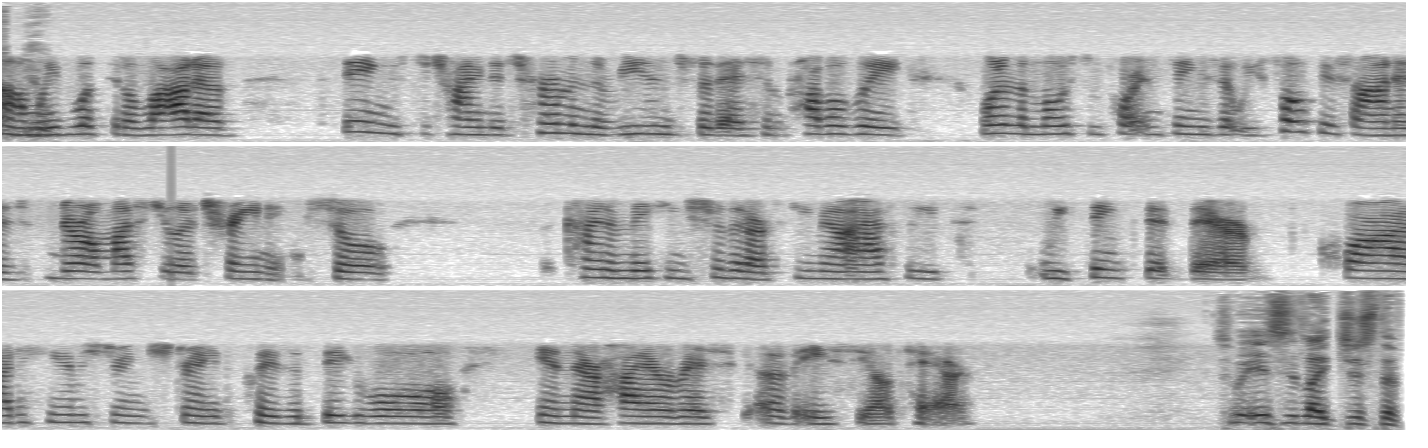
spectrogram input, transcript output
Um, we've looked at a lot of things to try and determine the reasons for this, and probably one of the most important things that we focus on is neuromuscular training. So, kind of making sure that our female athletes we think that their quad hamstring strength plays a big role in their higher risk of ACL tear. So is it like just the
